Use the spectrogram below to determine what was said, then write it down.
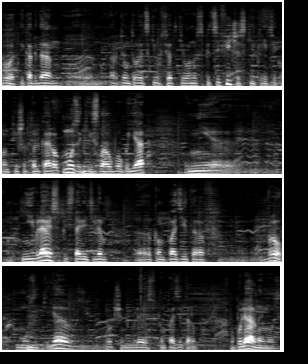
Вот. И когда э, Артем Троицкий все-таки он специфический критик, он пишет только о рок-музыке, и, слава богу, я не, не являюсь представителем э, композиторов в рок-музыке. Я, в общем, являюсь композитором в популярной музыке.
